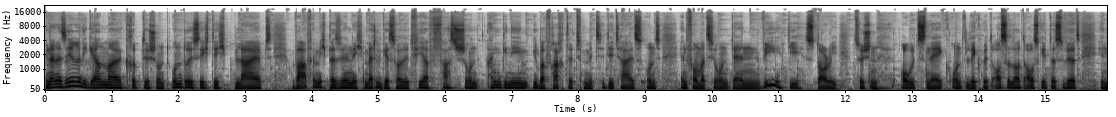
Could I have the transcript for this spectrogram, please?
In einer Serie, die gern mal kryptisch und undurchsichtig bleibt, war für mich persönlich Metal Gear Solid 4 fast schon angenehm überfrachtet mit Details und Informationen, denn wie die Story zwischen Old Snake und Liquid Ocelot ausgeht, das wird in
